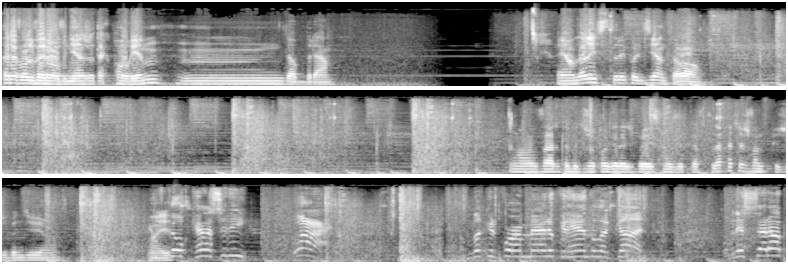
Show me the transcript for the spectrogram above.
rewolwerownia, że tak powiem. Mm, dobra. A ja mam dalej strój policjanta, o. No, warto by dużo pogadać, bo jest muzyka w tle, chociaż wątpię, że będzie ją... O, jest. Bill Cassidy? Why? I'm looking for a man who can handle a gun. From this setup,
